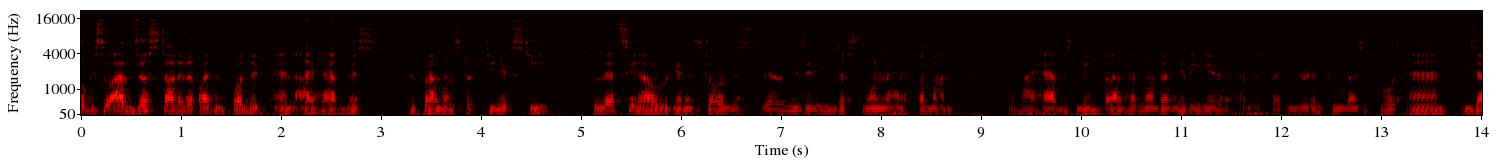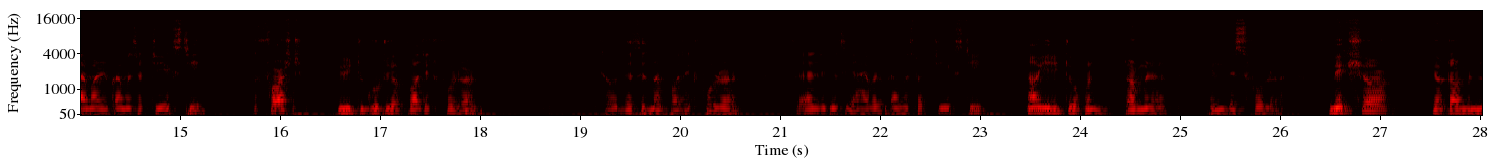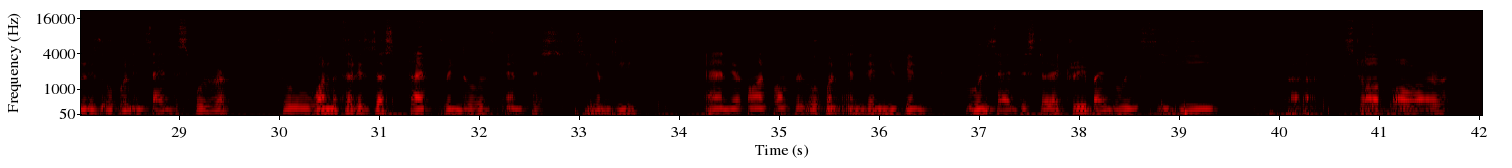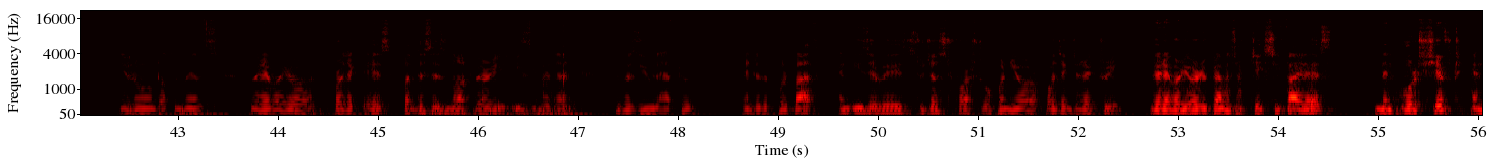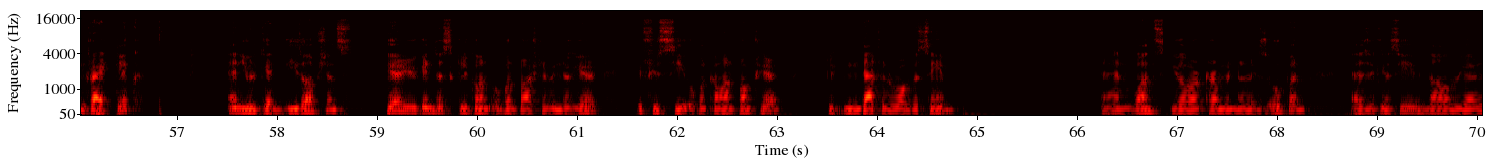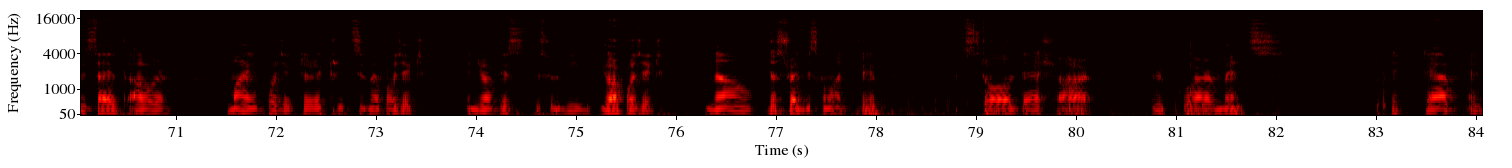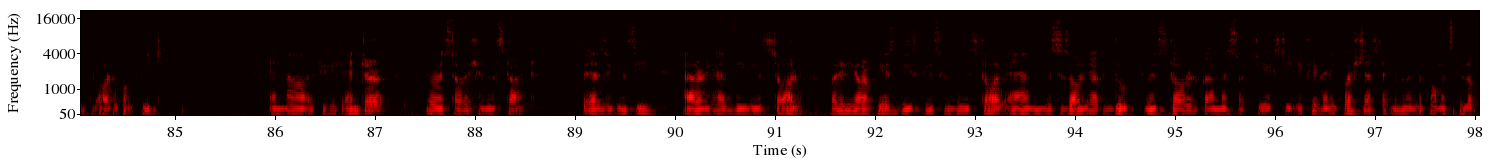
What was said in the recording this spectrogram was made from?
okay so I've just started a Python project and I have this requirements.txt so let's see how we can install this very easily in just one line of command. Um, I have this main file. I have not done anything here. I've just written written two lines of code and these are my requirements.txt so first you need to go to your project folder. So this is my project folder. So as you can see I have a requirements.txt now you need to open terminal in this folder. Make sure your terminal is open inside this folder so one method is just type windows and press cmd and your command prompt will open and then you can go inside this directory by going cd uh, stop or you know documents wherever your project is. But this is not very easy method because you will have to enter the full path. An easier way is to just first open your project directory wherever your requirements.txt file is and then hold shift and right click and you'll get these options here you can just click on open PowerShell window here. If you see open command prompt here clicking that will work the same. And once your terminal is open as you can see now we are inside our my project directory. This is my project. In your case this will be your project. Now just write this command pip install dash r requirements hit tab and it will auto complete. And now if you hit enter your installation will start so as you can see I already have these installed but in your case these things will be installed and this is all you have to do to install requirements.txt if you have any questions let me know in the comments below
